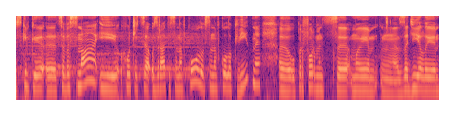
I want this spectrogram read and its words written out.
Оскільки е, це весна і хочеться озиратися навколо, все навколо квітне. Е, У перформанс ми задіяли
